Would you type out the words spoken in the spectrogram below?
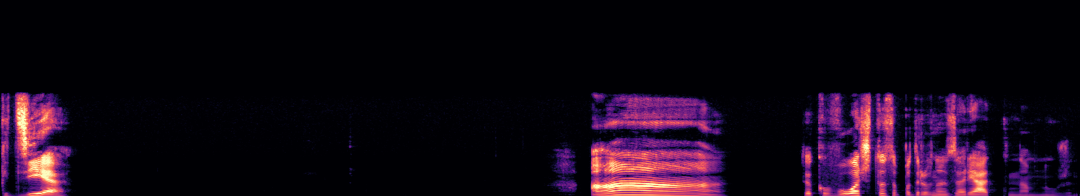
Где? А, так вот что за подрывной заряд нам нужен.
